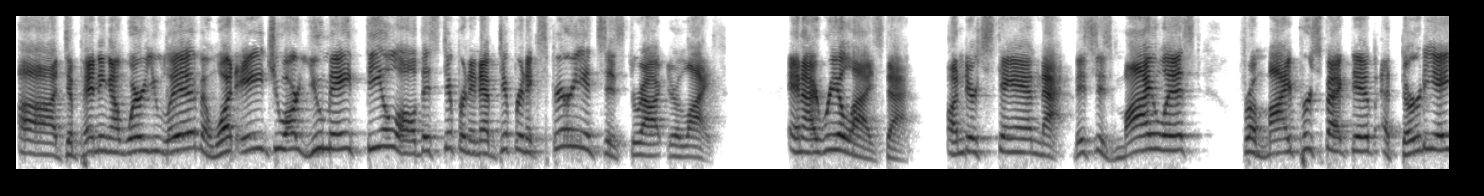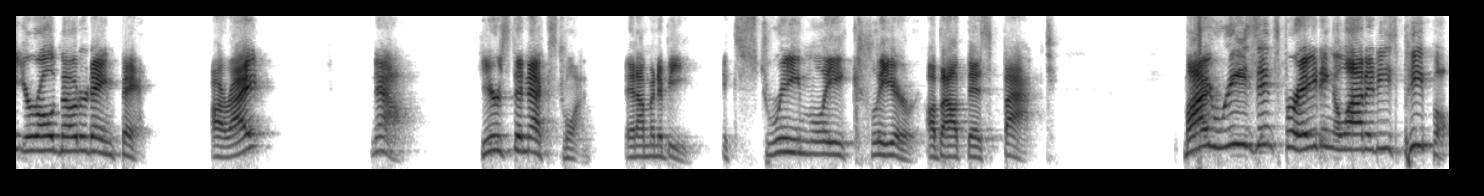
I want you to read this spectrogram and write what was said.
Uh, depending on where you live and what age you are, you may feel all this different and have different experiences throughout your life. And I realize that. Understand that. This is my list from my perspective, a 38 year old Notre Dame fan. All right. Now, here's the next one. And I'm going to be extremely clear about this fact. My reasons for hating a lot of these people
